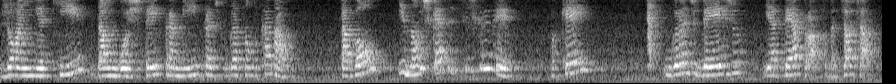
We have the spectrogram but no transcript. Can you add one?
joinha aqui, dá um gostei pra mim para divulgação do canal. Tá bom? E não esquece de se inscrever, ok? Um grande beijo e até a próxima. Tchau, tchau.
